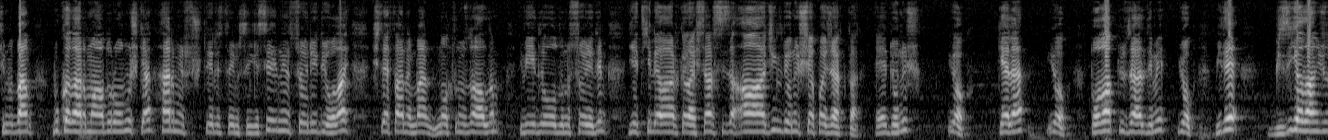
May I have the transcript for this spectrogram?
Şimdi ben bu kadar mağdur olmuşken her müşteri temsilcisinin söylediği olay işte efendim ben notunuzu aldım video olduğunu söyledim. Yetkili arkadaşlar size acil dönüş yapacaklar. E dönüş yok. Gelen yok. Dolap düzeldi mi? Yok. Bir de bizi yalancı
